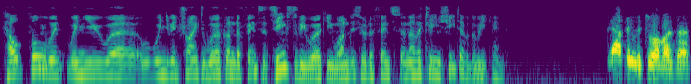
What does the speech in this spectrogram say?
helpful when when you uh, when you've been trying to work on defence? It seems to be working wonders. Your defence, another clean sheet over the weekend. Yeah, I think the two of us have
